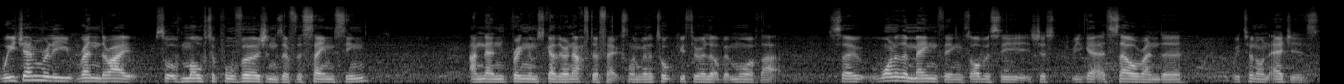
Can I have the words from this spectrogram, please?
we generally render out sort of multiple versions of the same scene and then bring them together in After Effects, and I'm going to talk you through a little bit more of that. So one of the main things, obviously, is just we get a cel render, we turn on edges,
